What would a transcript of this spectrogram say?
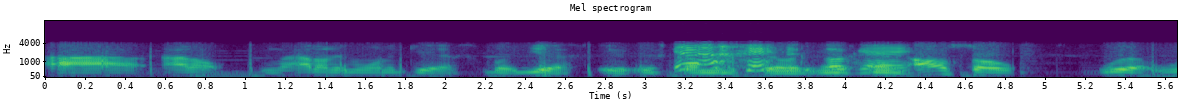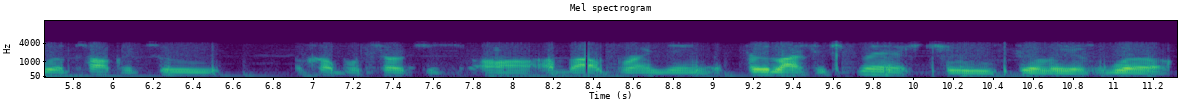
I I don't I don't even want to guess, but yes, it, it's coming to Philly. And, Okay. and also, we're we're talking to a couple of churches uh, about bringing Free Life Experience to Philly as well.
